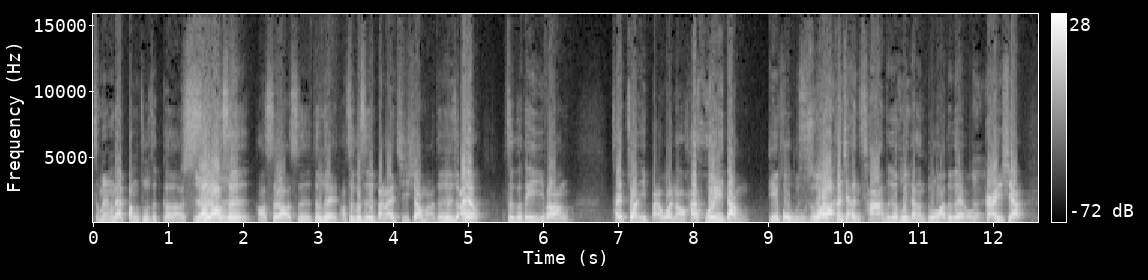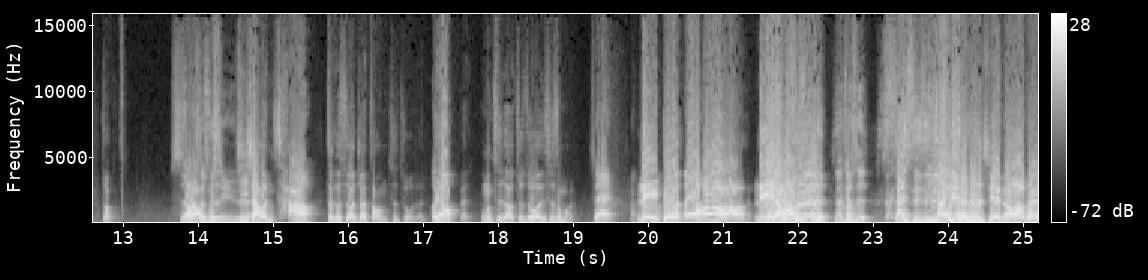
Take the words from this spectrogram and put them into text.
怎么样来帮助这个石老师？好，石老师，对不对？好，这个是本来绩效嘛，对不对？说哎呦。这个地方才赚一百万，然后还回档跌破五十万，看起来很差，对不对？回档很多嘛，对不对？我改一下，说石老师不行，绩效很差，这个时候就要找我们制作人。哎呦，我们制作制作人是什么？谁？磊哥。哎呦啊，磊老师，那就是三十日三十日线哦，对，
